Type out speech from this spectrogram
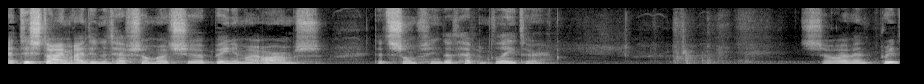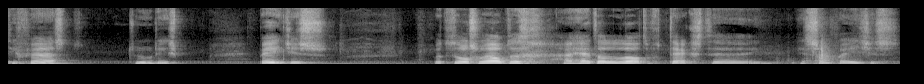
at this time I didn't have so much uh, pain in my arms. That's something that happened later. So I went pretty fast through these pages but it also helped that I had a lot of text uh, in, in some pages.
